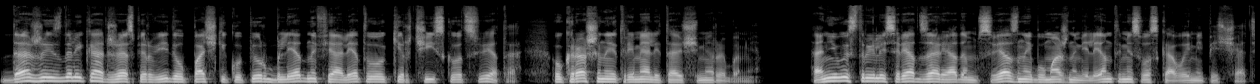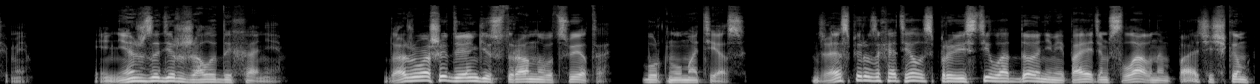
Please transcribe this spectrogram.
Даже издалека Джаспер видел пачки купюр бледно-фиолетового кирчийского цвета, украшенные тремя летающими рыбами. Они выстроились ряд за рядом, связанные бумажными лентами с восковыми печатями. И неж задержало дыхание. «Даже ваши деньги странного цвета», — буркнул Матиас. Джасперу захотелось провести ладонями по этим славным пачечкам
